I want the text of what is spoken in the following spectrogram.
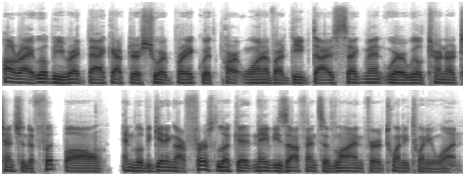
All right, we'll be right back after a short break with part one of our deep dive segment, where we'll turn our attention to football and we'll be getting our first look at Navy's offensive line for 2021.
